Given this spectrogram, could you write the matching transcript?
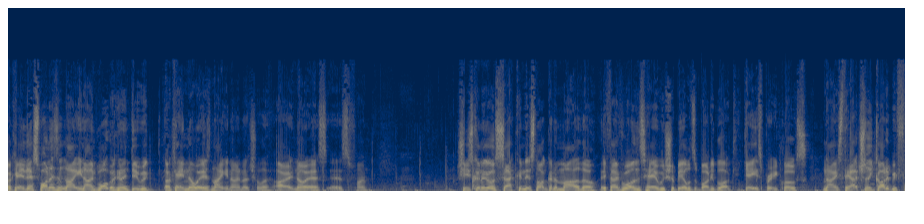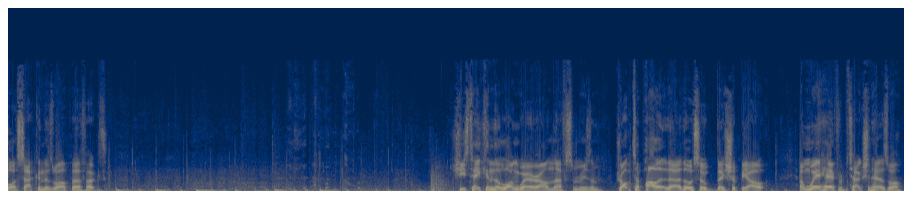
Okay, this one isn't 99. What we're going to do... We... Okay, no, it is 99, actually. All right, no, it is. It is fine. She's going to go second. It's not going to matter, though. If everyone's here, we should be able to body block. Gate's pretty close. Nice. They actually got it before second as well. Perfect. She's taking the long way around there for some reason. Dropped a pallet there, though, so they should be out. And we're here for protection hit as well.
